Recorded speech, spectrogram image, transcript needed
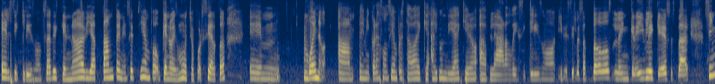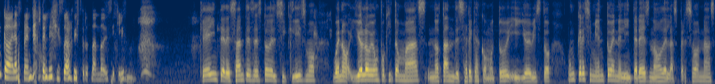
el ciclismo, a pesar de que no había tanto en ese tiempo, que no es mucho, por cierto. Em, bueno, en mi corazón siempre estaba de que algún día quiero hablar de ciclismo y decirles a todos lo increíble que es estar cinco horas frente al televisor disfrutando de ciclismo. Qué interesante es esto del ciclismo. Bueno, yo lo veo un poquito más, no tan de cerca como tú, y yo he visto un crecimiento en el interés, ¿no? De las personas,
